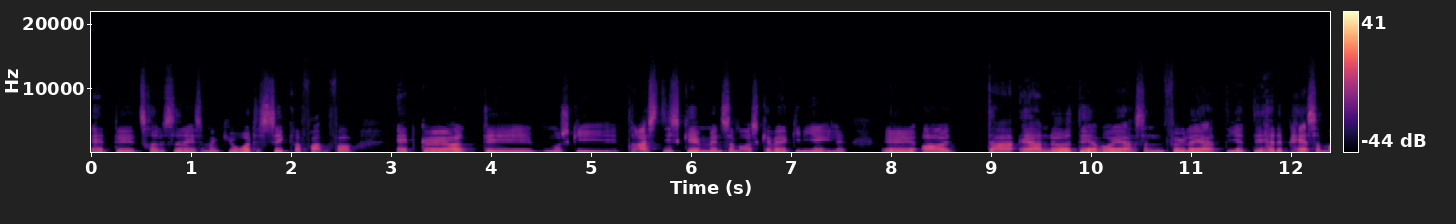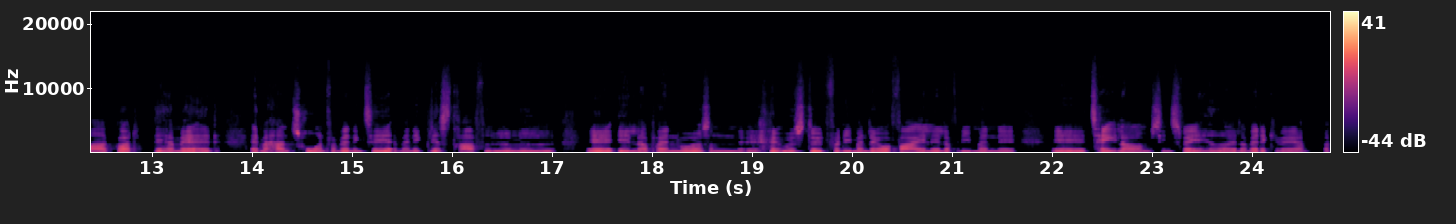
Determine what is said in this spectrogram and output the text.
at øh, træde ved siden af, så man gjorde det sikre frem for at gøre det måske drastiske, men som også kan være geniale. Øh, og der er noget der, hvor jeg sådan føler, at jeg, det, det her det passer meget godt, det her med, at, at man har en tro og en forventning til, at man ikke bliver straffet, ydmyget, øh, eller på anden måde sådan øh, udstødt, fordi man laver fejl, eller fordi man øh, øh, taler om sine svagheder, eller hvad det kan være. Og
